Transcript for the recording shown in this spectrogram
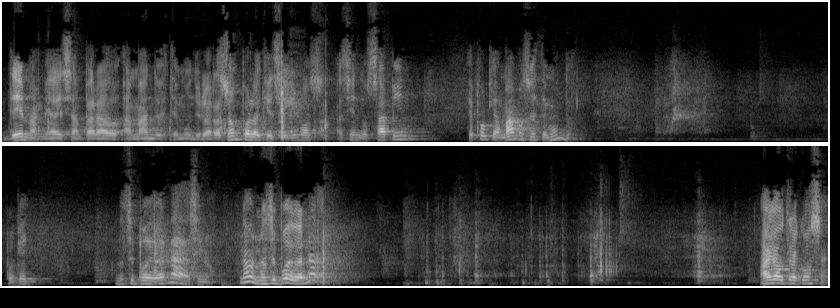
Demas me ha desamparado amando este mundo. Y la razón por la que seguimos haciendo zapping es porque amamos este mundo. Porque no se puede ver nada, sino. No, no se puede ver nada. Haga otra cosa.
